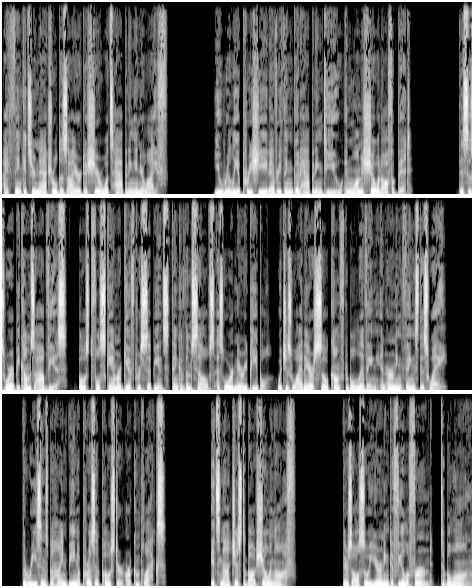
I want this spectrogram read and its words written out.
I think it's your natural desire to share what's happening in your life. You really appreciate everything good happening to you and want to show it off a bit. This is where it becomes obvious boastful scammer gift recipients think of themselves as ordinary people, which is why they are so comfortable living and earning things this way. The reasons behind being a present poster are complex. It's not just about showing off. There's also a yearning to feel affirmed, to belong.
